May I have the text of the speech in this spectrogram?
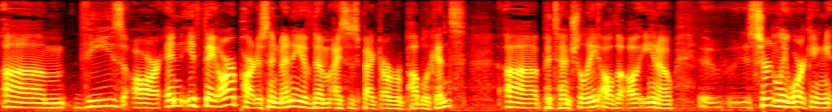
Um, these are, and if they are partisan, many of them, I suspect, are Republicans, uh, potentially, although, uh, you know, certainly working,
